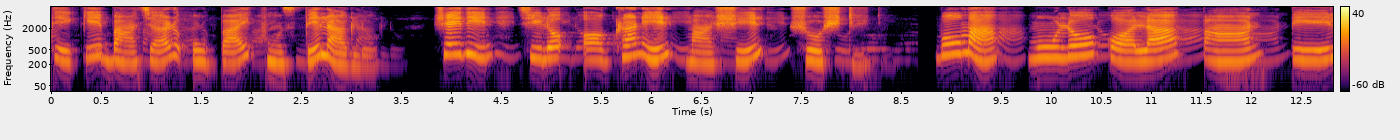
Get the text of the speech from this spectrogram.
থেকে বাঁচার উপায় খুঁজতে লাগল। সেই দিন ছিল অঘ্রাণের মাসের ষষ্ঠী। বৌমা মূলো, কলা, পান, তেল,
